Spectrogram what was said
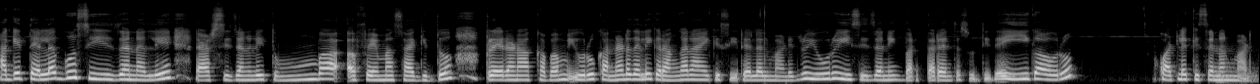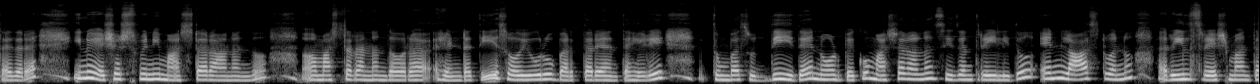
ಹಾಗೆ ತೆಲುಗು ಸೀಸನಲ್ಲಿ ಲಾಸ್ಟ್ ಸೀಸನಲ್ಲಿ ತುಂಬ ಫೇಮಸ್ ಆಗಿದ್ದು ಪ್ರೇರಣಾ ಕಬಂ. ಇವರು ಕನ್ನಡದಲ್ಲಿ ರಂಗನಾಯಕಿ ಸೀರಿಯಲಲ್ಲಿ ಮಾಡಿದರು. ಇವರು ಈ ಸೀಸನಿಗೆ ಬರ್ತಾರೆ ಅಂತ ಸುದ್ದಿ ಇದೆ. ಈಗ ಅವರು ಕ್ವಾಟ್ಲೆ ಕಿಸೆನನ್ನು ಮಾಡ್ತಾ ಇದ್ದಾರೆ ಇನ್ನು ಯಶಸ್ವಿನಿ ಮಾಸ್ಟರ್ ಆನಂದು ಮಾಸ್ಟರ್ ಆನಂದ್ ಅವರ ಹೆಂಡತಿ. ಸೊ ಇವರು ಬರ್ತಾರೆ ಅಂತ ಹೇಳಿ ತುಂಬ ಸುದ್ದಿ ಇದೆ. ನೋಡಬೇಕು. ಮಾಸ್ಟರ್ ಆನಂದ್ ಸೀಸನ್ ತ್ರೀಲಿದು ಎನ್ ಲಾಸ್ಟ್ ಒನ್ನು ರೀಲ್ಸ್ ರೇಷ್ಮಾ ಅಂತ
